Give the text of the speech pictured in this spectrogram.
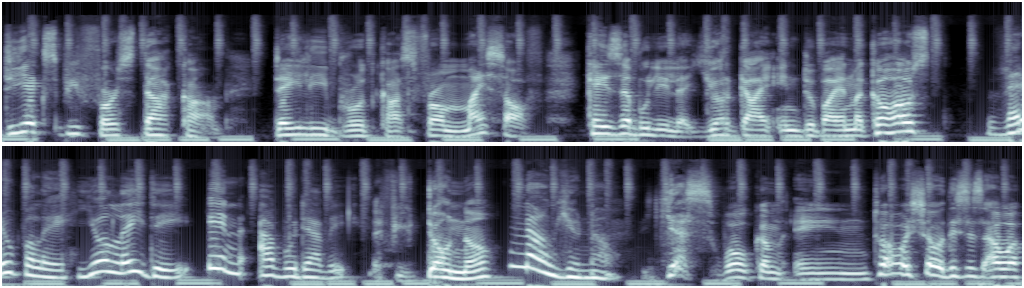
DXBFirst.com, daily broadcast from myself, Keza Bulila, your guy in Dubai, and my co host, Verupole, your lady in Abu Dhabi. If you don't know, Now you know. yes, welcome in to our show. This is our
